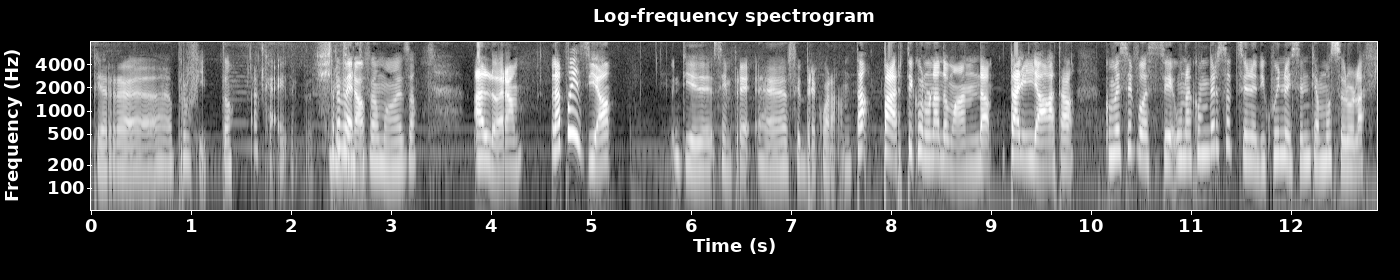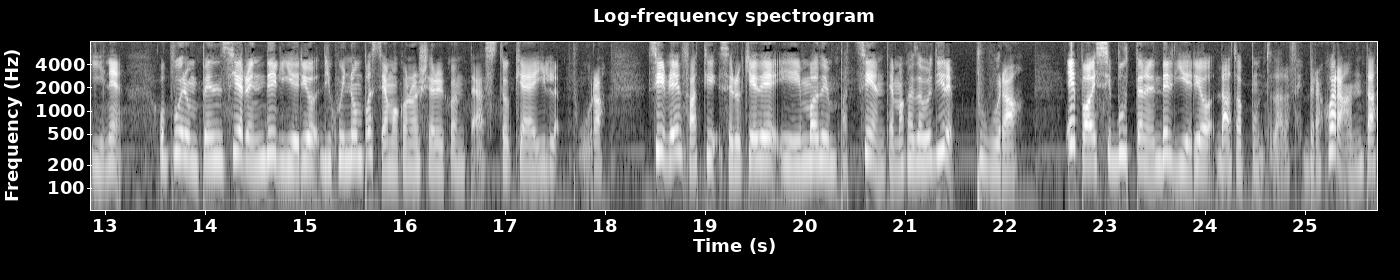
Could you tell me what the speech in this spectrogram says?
per eh, profitto. Ok, Diventi proverò. famosa. Allora, la poesia di sempre eh, Febbre 40 parte con una domanda tagliata, come se fosse una conversazione di cui noi sentiamo solo la fine, oppure un pensiero in delirio di cui non possiamo conoscere il contesto, che è il pura. Silvia infatti se lo chiede in modo impaziente, ma cosa vuol dire pura? E poi si butta nel delirio dato appunto dalla febbre a 40,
